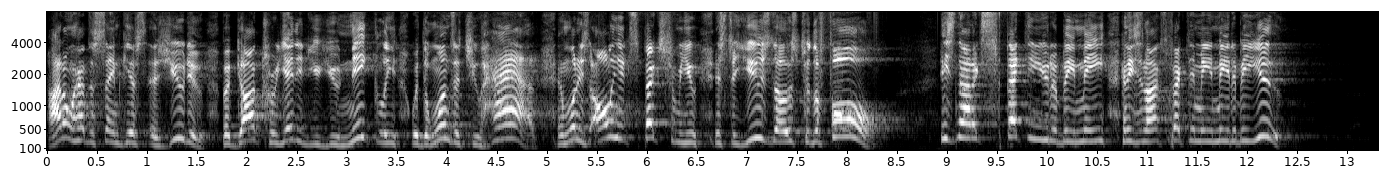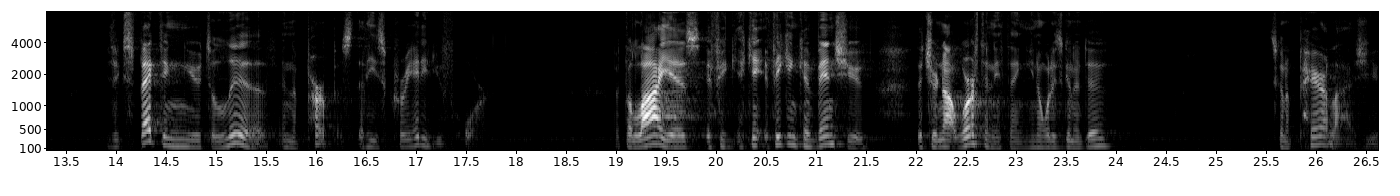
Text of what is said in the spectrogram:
I don't have the same gifts as you do. But God created you uniquely with the ones that you have. And what He's all He expects from you is to use those to the full. He's not expecting you to be me, and He's not expecting me, me to be you. He's expecting you to live in the purpose that He's created you for. But the lie is if he, if he can convince you that you're not worth anything, you know what He's going to do? He's going to paralyze you.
